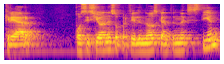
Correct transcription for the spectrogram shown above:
crear posiciones o perfiles nuevos que antes no existían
